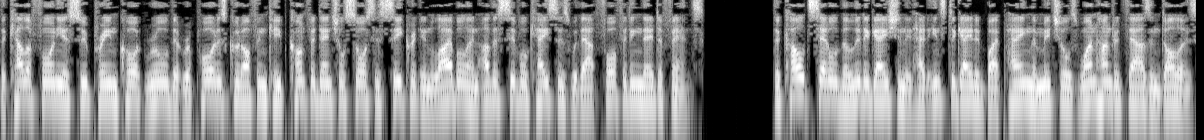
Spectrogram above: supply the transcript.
the California Supreme Court ruled that reporters could often keep confidential sources secret in libel and other civil cases without forfeiting their defense. The cult settled the litigation it had instigated by paying the Mitchells $100,000,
